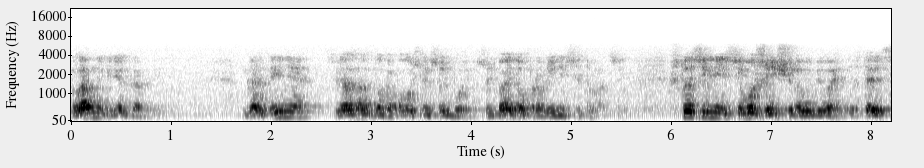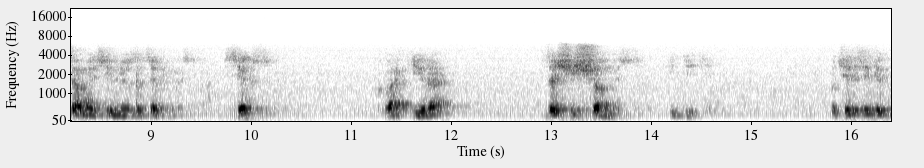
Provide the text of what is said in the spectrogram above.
главный грех гордыни. Гордыня связана с благополучной судьбой. Судьба – это управление ситуацией. Что сильнее всего женщина выбивает? Дает самая сильная зацепленность. Секс, квартира, защищенность и дети. Вот через эти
